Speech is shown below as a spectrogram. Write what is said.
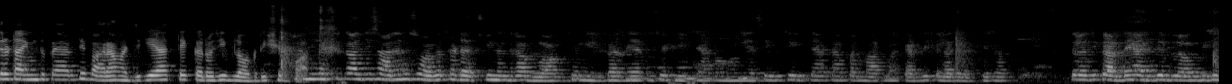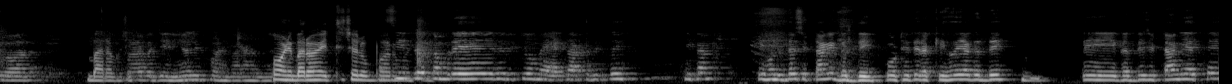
ਇਧਰ ਟਾਈਮ ਦੁਪਹਿਰ ਦੇ 12 ਵੱਜ ਗਿਆ ਤੇ ਕਰੋ ਜੀ ਵਲੌਗ ਦੀ ਸ਼ੁਰੂਆਤ। ਸਤਿ ਸ਼੍ਰੀ ਅਕਾਲ ਜੀ ਸਾਰਿਆਂ ਨੂੰ ਸਵਾਗਤ ਹੈ ਤੁਹਾਡਾ ਐਚਪੀ ਨੰਦਰਾ ਵਲੌਗ 'ਚ। ਉਮੀਦ ਕਰਦੇ ਆ ਤੁਸੀਂ ਠੀਕ ਠਾਕ ਹੋਵੋਗੇ ਅਸੀਂ ਵੀ ਠੀਕ ਠਾਕ ਆ ਪਰਮਾਤਮਾ ਚੜ੍ਹਦੀ ਕਲਾ 'ਚ ਰੱਖੇ ਸਭ। ਚਲੋ ਜੀ ਕਰਦੇ ਆ ਅੱਜ ਦੇ ਵਲੌਗ ਦੀ ਸ਼ੁਰੂਆਤ। 12 ਵਜੇ। 12 ਵਜੇ ਨਹੀਂ ਹਲੇ ਪੌਣੇ 12 ਹੋਏ ਆ। ਪੌਣੇ 12 ਹੋਏ ਇੱਥੇ ਚਲੋ 12 ਅਸੀਂ ਤੇ ਕਮਰੇ ਦੇ ਵਿੱਚੋਂ ਮੈਟ ਰੱਖ ਦਿੱਤੇ ਠੀਕ ਆ? ਤੇ ਹੁਣ ਇੱਧਰ ਸਿੱਟਾਂਗੇ ਗੱਦੇ ਕੋਠੇ ਤੇ ਰੱਖੇ ਹੋਏ ਆ ਗੱਦੇ। ਤੇ ਗੱਦੇ ਸਿੱਟਾਂਗੇ ਇੱਥੇ।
